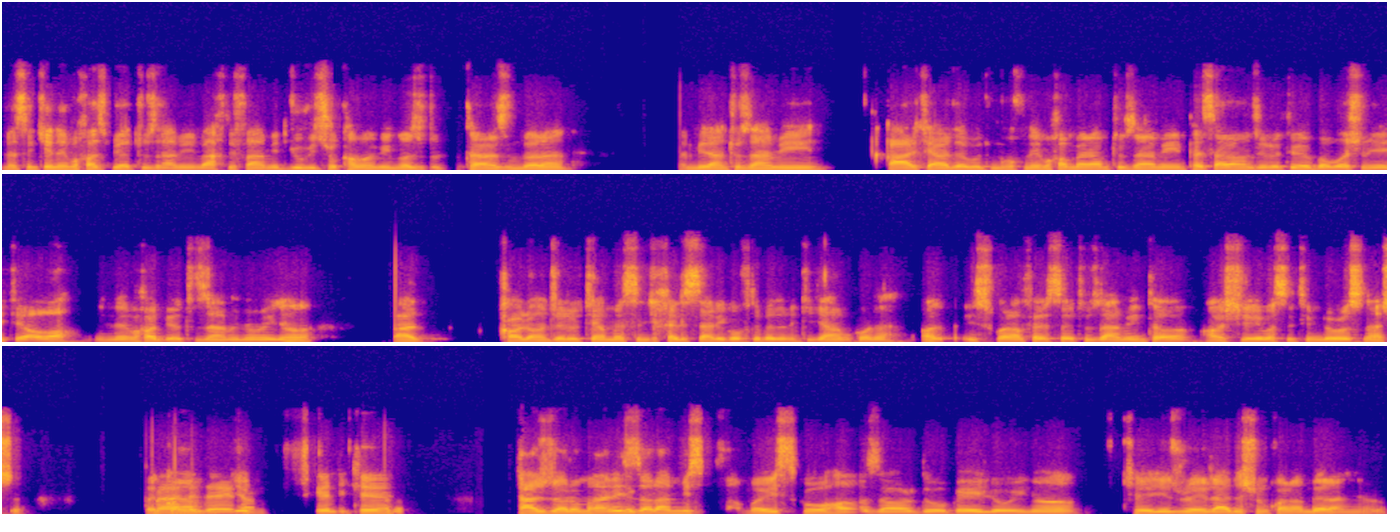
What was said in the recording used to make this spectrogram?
مثل که نمی‌خواست بیاد تو زمین وقتی فهمید یوویچ و کاماوینگا زودتر از اون دارن میرن تو زمین قهر کرده بود. گفت نمی‌خوام برم تو زمین. پسر آنجلوتی به باباش میگه که آقا این نمی‌خواد بیاد تو زمین و اینا. بعد کارلو آنجلوتی هم مثل که خیلی سریع گفته بدون اینکه گرم کنه. ایسکو هم فرستاد تو زمین تا حاشیه‌ای واسه تیم درست نشه. بله دقیقاً مشکلی که کجدار و مریز دارن می‌سازن با ایسکو هازارد و بیل و اینا که یه جوری ردشون کنن برن اینا رو.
